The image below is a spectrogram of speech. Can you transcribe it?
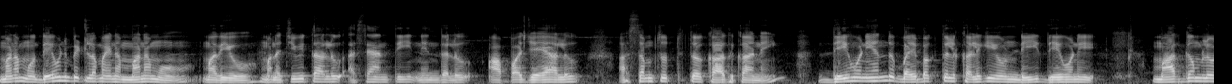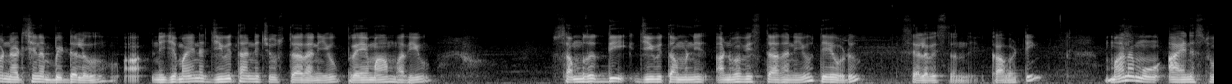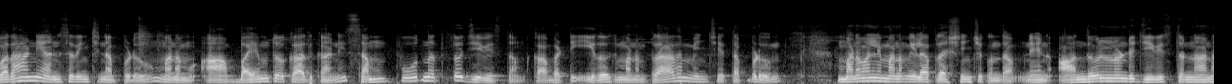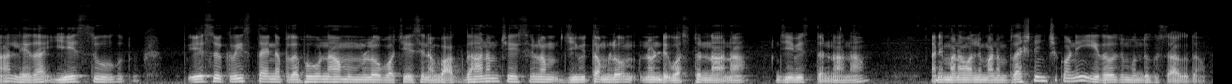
మనము దేవుని బిడ్డలమైన మనము మరియు మన జీవితాలు అశాంతి నిందలు అపజయాలు అసంతృప్తితో కాదు కానీ దేవుని యందు భయభక్తులు కలిగి ఉండి దేవుని మార్గంలో నడిచిన బిడ్డలు నిజమైన జీవితాన్ని చూస్తారని ప్రేమ మరియు సమృద్ధి జీవితాన్ని అనుభవిస్తారని దేవుడు సెలవిస్తుంది. కాబట్టి మనము ఆయన స్వరాన్ని అనుసరించినప్పుడు మనము ఆ భయంతో కాదు కానీ సంపూర్ణతతో జీవిస్తాం. కాబట్టి ఈరోజు మనం ప్రారంభించేటప్పుడు మనల్ని మనం ఇలా ప్రశ్నించుకుందాం. నేను ఆందోళన నుండి జీవిస్తున్నానా లేదా యేసు యేసుక్రీస్తు అయిన ప్రభువు నామంలో చేసిన వాగ్దానం చేసిన జీవితంలో నుండి వస్తున్నానా? జీవిస్తున్నానా? అని మనల్ని మనం ప్రశ్నించుకొని ఈరోజు ముందుకు సాగుదాం.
